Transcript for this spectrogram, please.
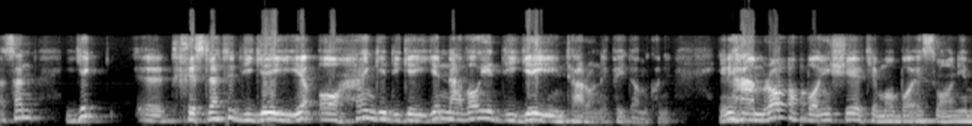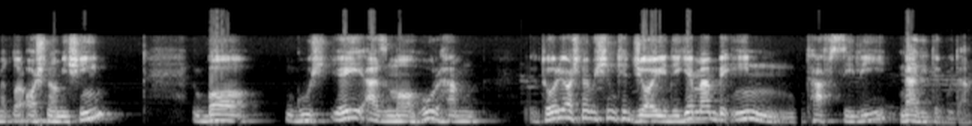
اصلا یک خصلت دیگه یه آهنگ دیگه یه نوای دیگه این ترانه پیدا می‌کنه. یعنی همراه با این شعر که ما با اصفهان یه مقدار آشنا میشیم با گوشه ای از ماهور هم طوری آشنا میشیم که جای دیگه من به این تفصیلی ندیده بودم.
